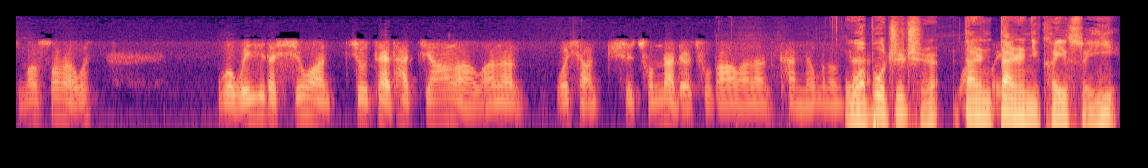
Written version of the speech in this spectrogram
怎么说呢？我我唯一的希望就在他家了。完了，我想去从那点出发。完了，看能不能。我不支持，但是但是你可以随意。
